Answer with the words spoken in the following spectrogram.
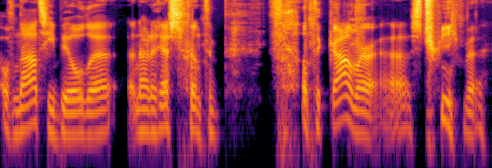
of natiebeelden naar de rest van de van de kamer uh, streamen.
